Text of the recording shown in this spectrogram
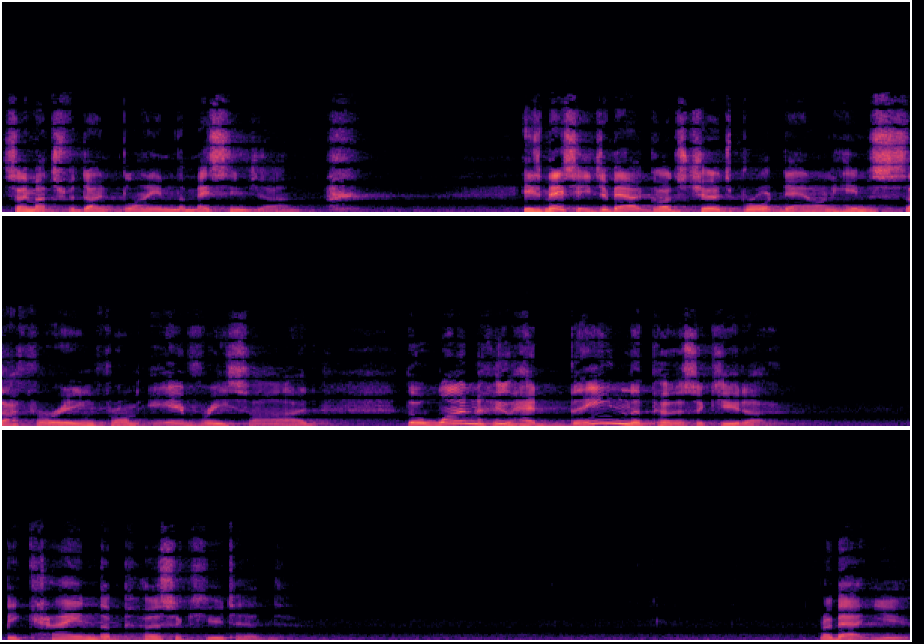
So much for don't blame the messenger. His message about God's church brought down on him suffering from every side. The one who had been the persecutor became the persecuted. What about you?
